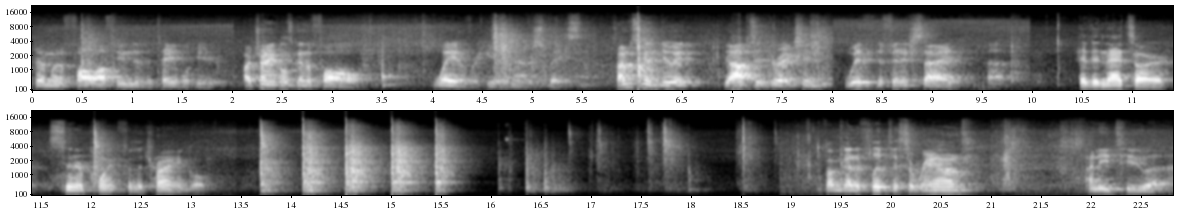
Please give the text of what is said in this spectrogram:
Cause I'm gonna fall off the end of the table here. our triangle is going to fall way over here in outer space. So I'm just going to do it the opposite direction with the finished side up. And then that's our center point for the triangle. If I'm going to flip this around, I need to uh,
